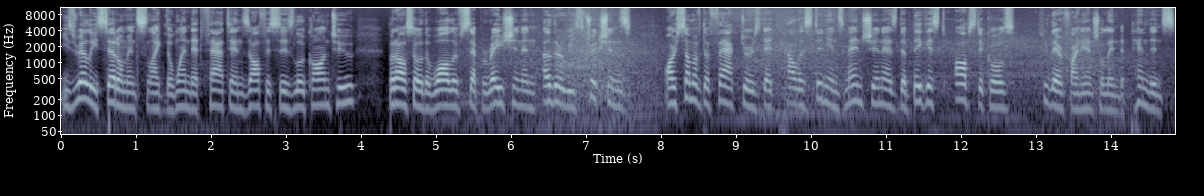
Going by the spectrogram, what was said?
Israeli settlements like the one that Faten's offices look onto, but also the wall of separation and other restrictions, are some of the factors that Palestinians mention as the biggest obstacles to their financial independence.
